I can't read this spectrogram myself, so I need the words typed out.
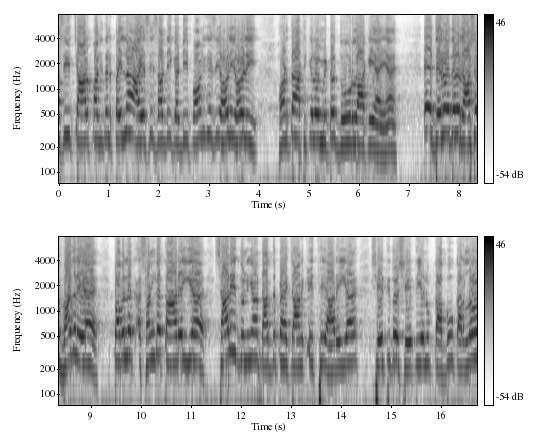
ਅਸੀਂ 4-5 ਦਿਨ ਪਹਿਲਾਂ ਆਏ ਸੀ, ਸਾਡੀ ਗੱਡੀ ਪਹੁੰਚ ਗਈ ਸੀ ਹੌਲੀ ਹੌਲੀ। ਹੁਣ ਤਾਂ 8 ਕਿਲੋਮੀਟਰ ਦੂਰ ਲਾ ਕੇ ਆਏ ਆ। ਇਹ ਦਿਨੋ ਦਿਨ ਰਸ਼ ਵੱਧ ਰਿਹਾ ਹੈ। ਪਬਲਿਕ ਅਸੰਗਤ ਆ ਰਹੀ ਹੈ, ਸਾਰੀ ਦੁਨੀਆ ਦਰਦ ਪਹਿਚਾਨ ਕੇ ਇੱਥੇ ਆ ਰਹੀ ਹੈ। ਛੇਤੀ ਤੋਂ ਛੇਤੀ ਇਹਨੂੰ ਕਾਬੂ ਕਰ ਲਓ।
